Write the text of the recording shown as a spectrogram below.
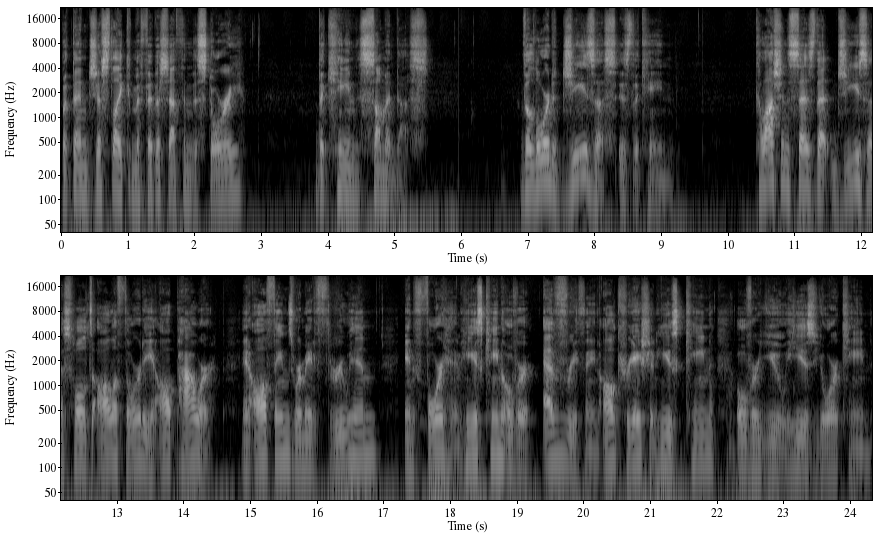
But then, just like Mephibosheth in the story, the king summoned us. The Lord Jesus is the king. Colossians says that Jesus holds all authority and all power, and all things were made through him and for him. He is king over everything, all creation. He is king over you. He is your king.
